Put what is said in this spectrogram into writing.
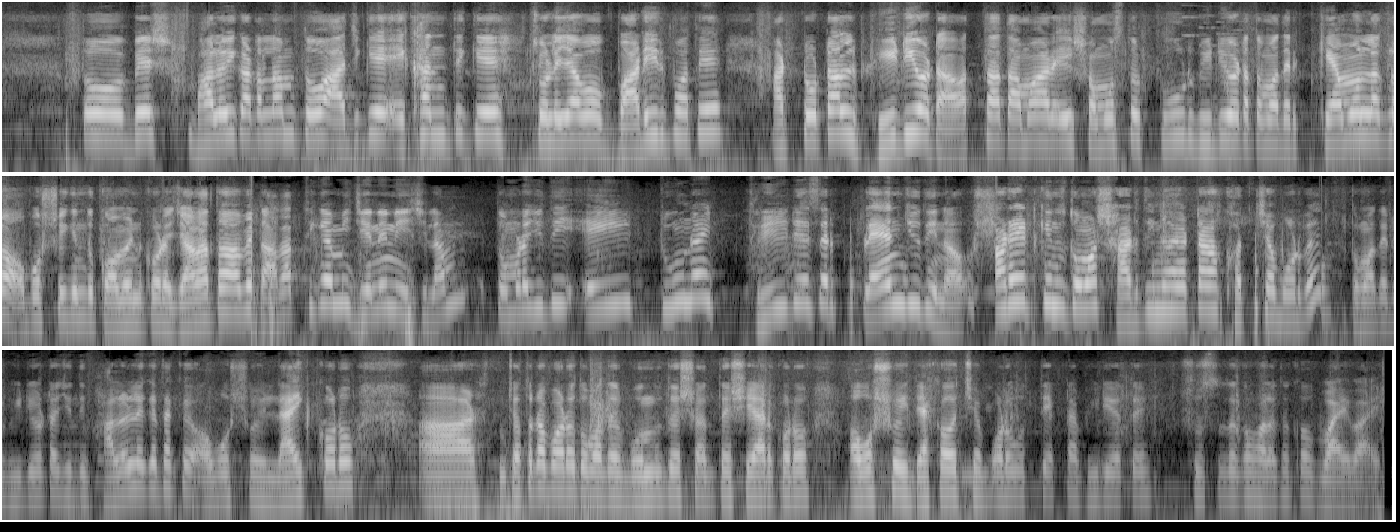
তো বেশ ভালোই কাটালাম। তো আজকে এখান থেকে চলে যাব বাড়ির পথে। আর টোটাল ভিডিওটা, অর্থাৎ আমার এই সমস্ত ট্যুর ভিডিওটা তোমাদের কেমন লাগল অবশ্যই কিন্তু কমেন্ট করে জানাতে হবে। দাদার থেকে আমি জেনে নিয়েছিলাম, তোমরা যদি এই টু নাইট থ্রি ডেজের প্ল্যান যদি নাও সাড়ে কিন্তু তোমার সাড়ে তিন হাজার টাকা খরচা পড়বে। তোমাদের ভিডিওটা যদি ভালো লেগে থাকে অবশ্যই লাইক করো। আর যতটা পারো তোমাদের বন্ধুদের সাথে শেয়ার করো। অবশ্যই দেখা হচ্ছে পরবর্তী একটা ভিডিওতে। সুস্থ থেকো, ভালো থেকো বাই বাই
